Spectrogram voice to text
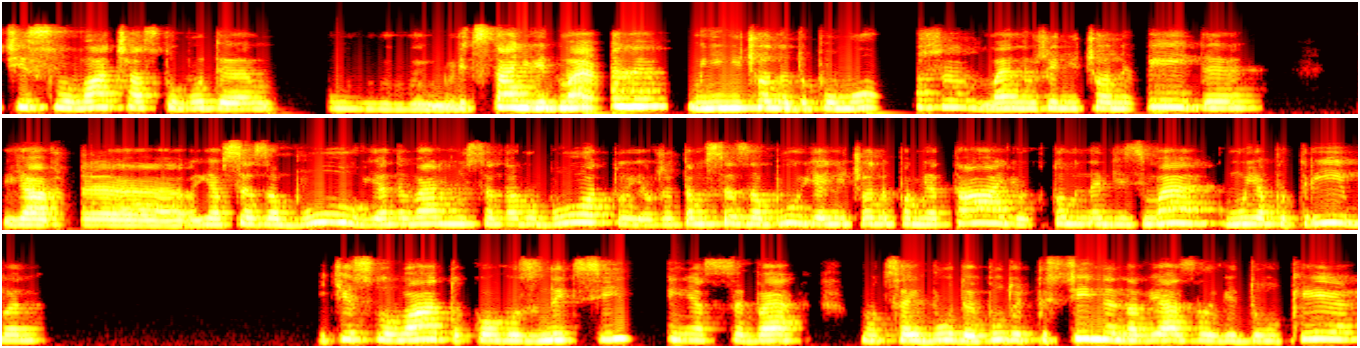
ці слова часто буде відстань від мене, мені нічого не допоможе, в мене вже нічого не вийде, я вже я все забув, я не вернуся на роботу, я вже там все забув, я нічого не пам'ятаю, хто мене візьме, кому я потрібен. І ті слова такого знецінення себе, ну це й буде, будуть постійно нав'язливі думки,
